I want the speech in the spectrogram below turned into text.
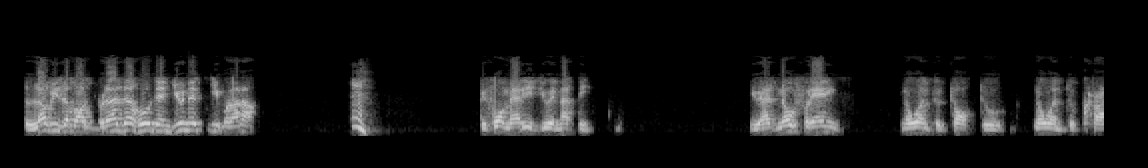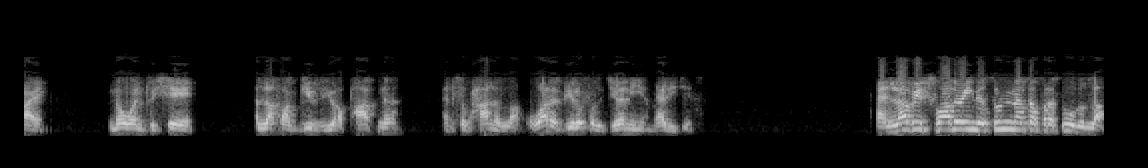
Love is about brotherhood and unity, Mulana. Hmm. Before marriage, you had nothing. You had no friends, no one to talk to, no one to cry, no one to share. Allah gives you a partner, and subhanallah, what a beautiful journey marriage is. And love is following the sunnah of Rasulullah.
